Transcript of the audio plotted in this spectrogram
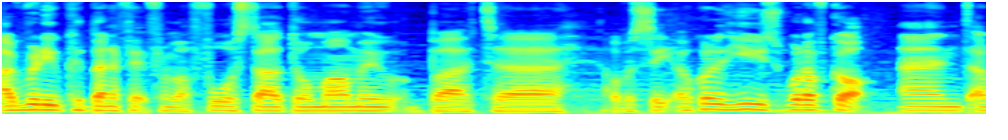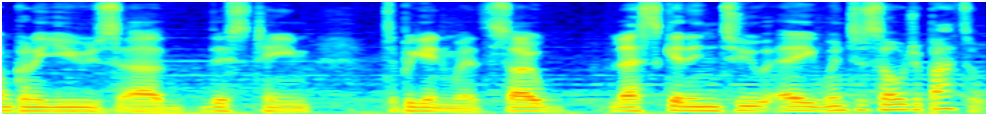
I really could benefit from a 4-star Dormammu, but uh, obviously I've got to use what I've got, and I'm going to use uh, this team to begin with. So let's get into a Winter Soldier battle.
